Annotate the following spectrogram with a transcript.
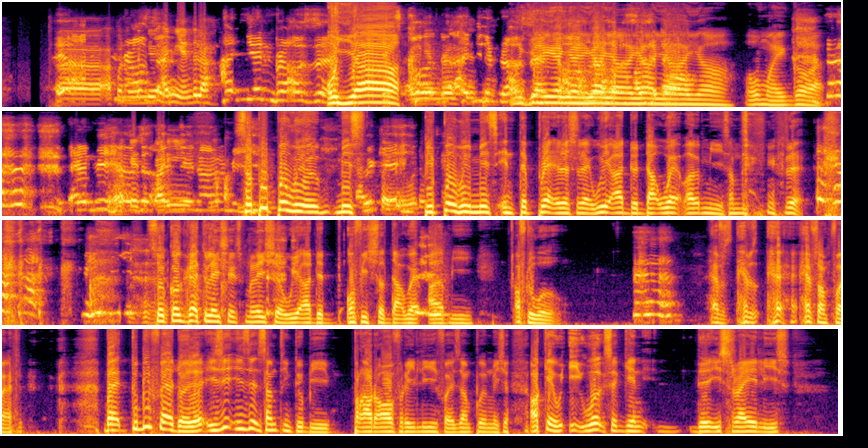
Ya, uh, apa nama browser. benda onion tu lah. Onion browser. Oh yeah. It's called Onion the browser. onion Oh browser. yeah yeah yeah yeah yeah yeah Oh, yeah yeah. Oh my god. and we have Okay, the Safari- onion army. So people will miss Okay. people will misinterpret as like we are the dark web army something like that. so congratulations Malaysia, we are the official dark web army of the world. Have have have some fun. But to be fair though, is it is it something to be proud of really? For example, Malaysia. Okay, it works again the Israelis.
